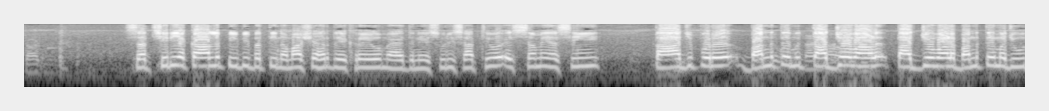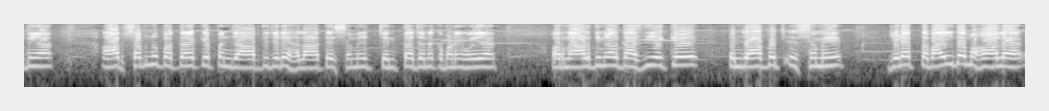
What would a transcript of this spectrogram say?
ਸਤਿ ਸ਼੍ਰੀ ਅਕਾਲ, ਪੀਪੀ ਬੱਤੀ ਨਵਾਂ ਸ਼ਹਿਰ ਦੇਖ ਰਹੇ ਹੋ, ਮੈਂ ਦਿਨੇਸ਼ ਸਾਥੀਓ, ਇਸ ਸਮੇਂ ਅਸੀਂ ਤਾਜਪੁਰ ਬੰਨ ਤੇ ਤਾਜੋਵਾਲ ਤਾਜੋਵਾਲ ਬੰਨ ਤੇ ਮੌਜੂਦ ਹਾਂ। ਆਪ ਸਭ ਨੂੰ ਪਤਾ ਹੈ ਕਿ ਪੰਜਾਬ ਦੇ ਜਿਹੜੇ ਹਾਲਾਤ ਇਸ ਸਮੇਂ ਚਿੰਤਾਜਨਕ ਬਣੇ ਹੋਏ ਆ। ਔਰ ਨਾਲ ਦੀ ਨਾਲ ਦੱਸ ਦਈਏ ਕਿ ਪੰਜਾਬ ਵਿੱਚ ਇਸ ਸਮੇਂ ਜਿਹੜਾ ਤਬਾਹੀ ਦਾ ਮਾਹੌਲ ਹੈ,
